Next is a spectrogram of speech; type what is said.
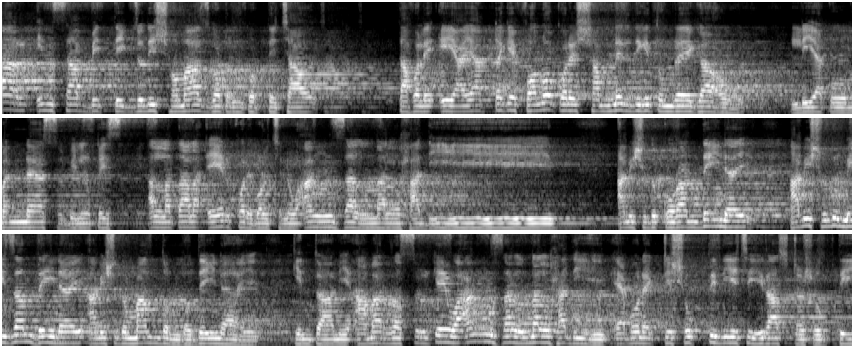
আর ইনসাফ ভিত্তিক যদি সমাজ গঠন করতে চাও, তাহলে এই আয়াতটাকে ফলো করে সামনের দিকে তোমরা এগাও। আল্লাহ তাআলা এরপরে বলছেন আনজালনাল হাদিদ। আমি শুধু কোরআন দেই নাই, আমি শুধু মিজান দেই নাই, আমি শুধু মানদণ্ড দেই নাই, কিন্তু আমি আমার রসুলকে ওয়াংজালনাল হাদিদ এমন একটি শক্তি দিয়েছি রাষ্ট্র শক্তি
